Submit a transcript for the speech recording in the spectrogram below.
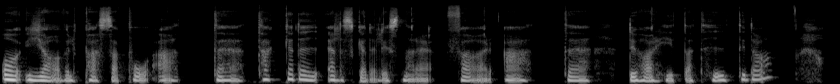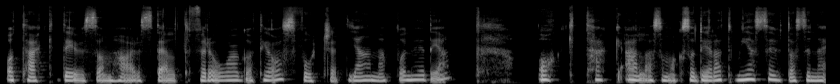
Och jag vill passa på att eh, tacka dig älskade lyssnare för att eh, du har hittat hit idag. Och tack du som har ställt frågor till oss, fortsätt gärna på det. Och tack alla som också delat med sig av sina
